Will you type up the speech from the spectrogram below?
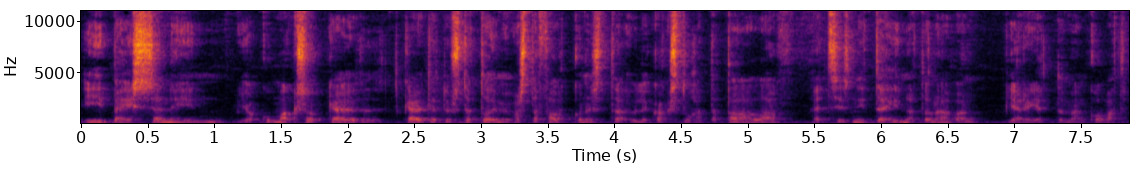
eBayssä niin joku maksoi käytetystä toimivasta Falconista yli 2000 taalaa. että siis niiden hinnat on aivan järjettömän kovat.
